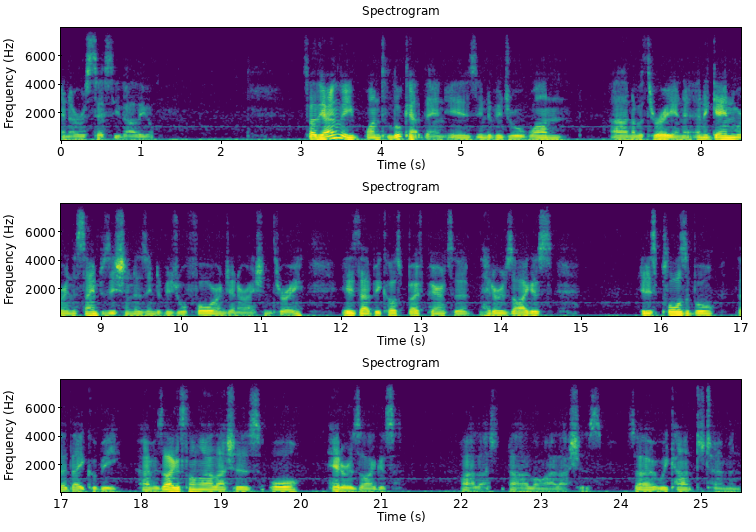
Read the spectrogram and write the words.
and a recessive allele. So the only one to look at then is individual 1, uh, number 3, and, and again we're in the same position as individual 4 in generation 3, is that because both parents are heterozygous, it is plausible that they could be homozygous long eyelashes or heterozygous eyelash, uh, long eyelashes. So we can't determine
